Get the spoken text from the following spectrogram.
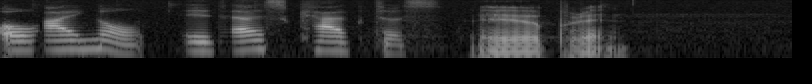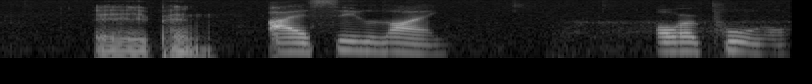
Oh, I know it as cactus. airplane, a pen, I see line or pool.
